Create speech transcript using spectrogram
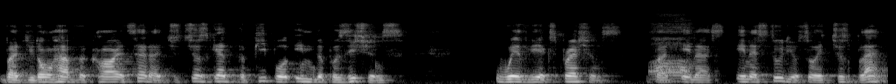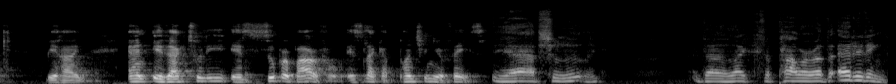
but you don't have the car, etc. Just just get the people in the positions with the expressions, but ah. in a in a studio, so it's just blank behind, and it actually is super powerful. It's like a punch in your face. Yeah, absolutely. The like the power of editing.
